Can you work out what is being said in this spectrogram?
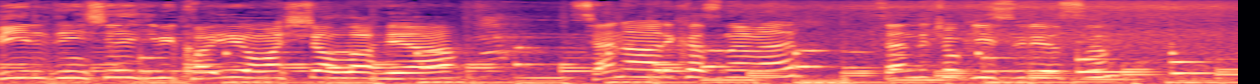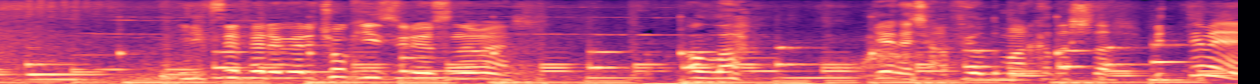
Bildiğin şey gibi kayıyor maşallah ya. Sen harikasın Ömer. Sen de çok iyi sürüyorsun. İlk sefere göre çok iyi sürüyorsun Ömer. Allah. Gene çarpıyordum arkadaşlar. Bitti mi?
